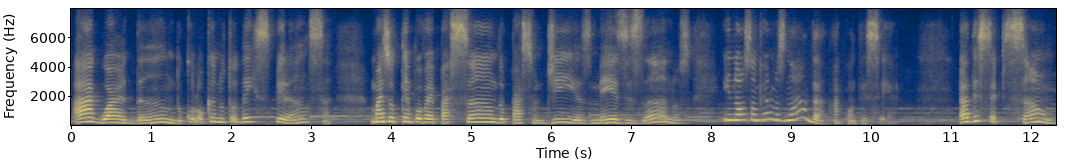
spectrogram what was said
aguardando, colocando toda a esperança, mas o tempo vai passando, passam dias, meses, anos e nós não vemos nada acontecer. A decepção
